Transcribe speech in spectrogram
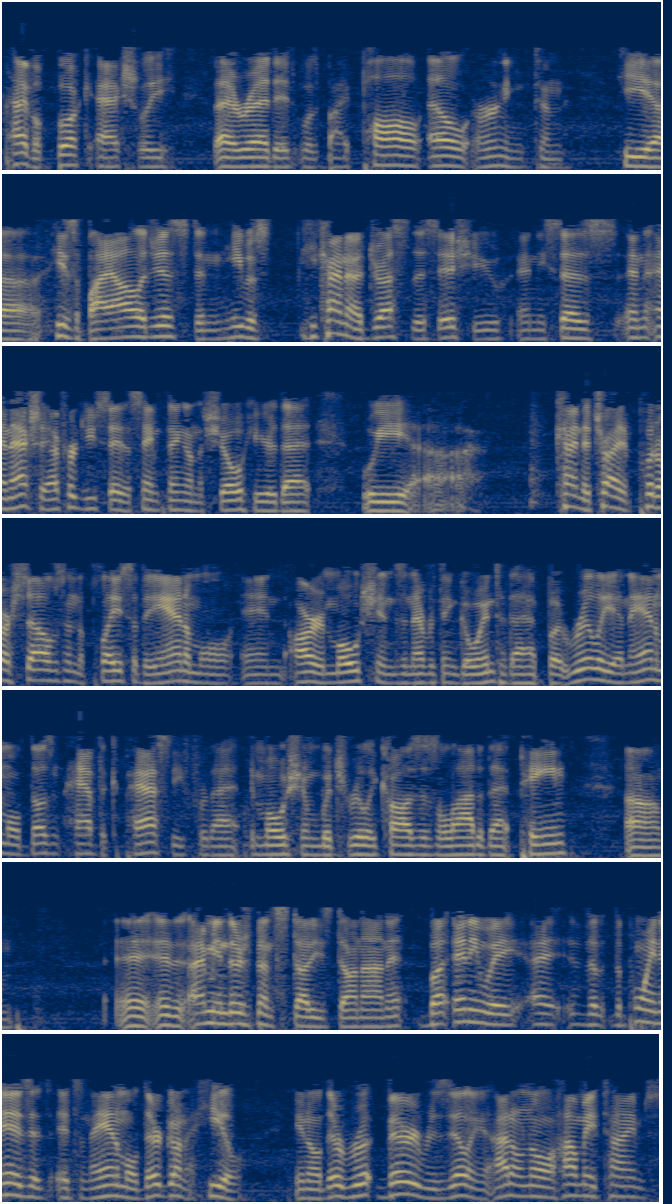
I have a book actually that I read. It was by Paul L. Errington. He uh, he's a biologist, and he was he kind of addressed this issue. And he says, and and actually, I've heard you say the same thing on the show here that we. Uh, kind of try to put ourselves in the place of the animal and our emotions and everything go into that but really an animal doesn't have the capacity for that emotion which really causes a lot of that pain. Um and, and I mean there's been studies done on it but anyway I, the the point is it's, it's an animal they're going to heal. You know they're re- very resilient. I don't know how many times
